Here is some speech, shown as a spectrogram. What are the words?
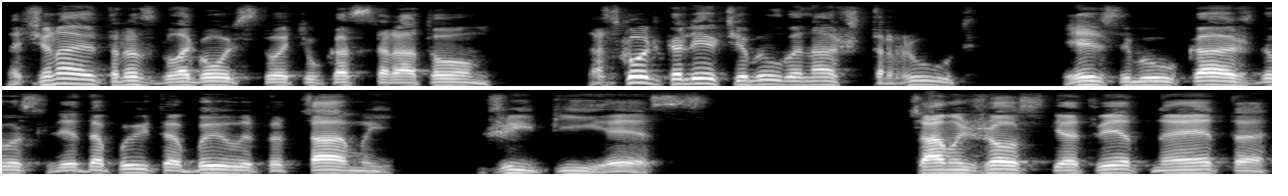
начинают разглагольствовать у костра о том, насколько легче был бы наш труд, если бы у каждого следопыта был этот самый GPS. Самый жесткий ответ на это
